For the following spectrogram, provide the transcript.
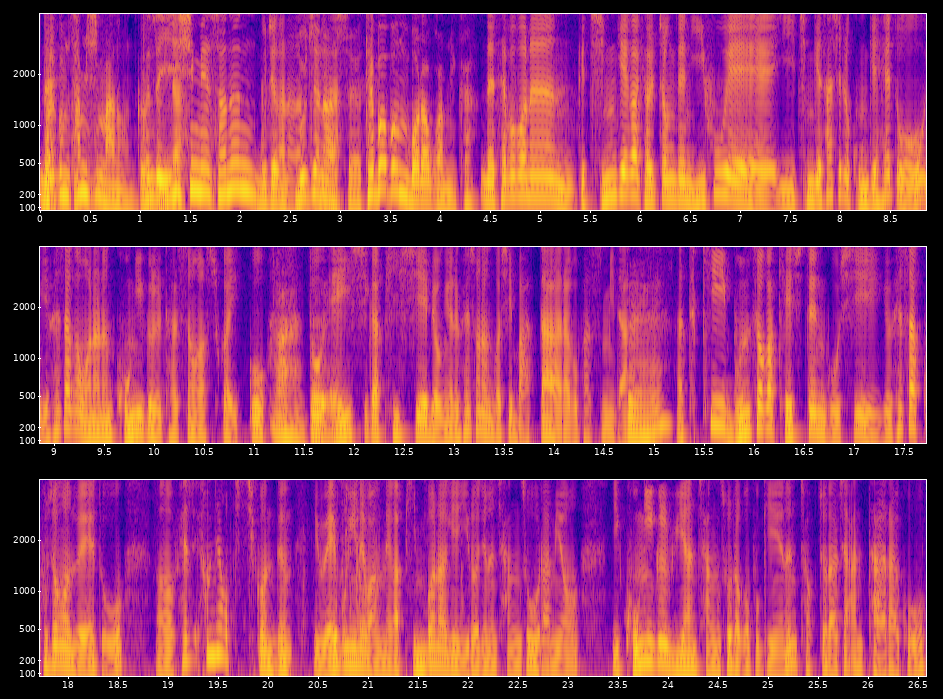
네. 벌금 30만 원. 그런데 2심에서는 무죄가 나왔습니다. 무죄 나왔어요. 대법원 뭐라고 합니까? 네, 대법원은 그 징계가 결정된 이후에 이 징계 사실을 공개해도 이 회사가 원하는 공익을 달성할 수가 있고 아, 네. 또 A 씨가 B 씨의 명예를 훼손한 것이 맞다라고 봤습니다. 네. 아, 특히 문서가 게시된 곳이 회사 구성원 외에도 어, 회사, 협력업체 직원 등 외부인의 왕래가 빈번하게 이뤄지는 장소라며 이 공익을 위한 장소라고 보기에는 적절하지 않다라고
